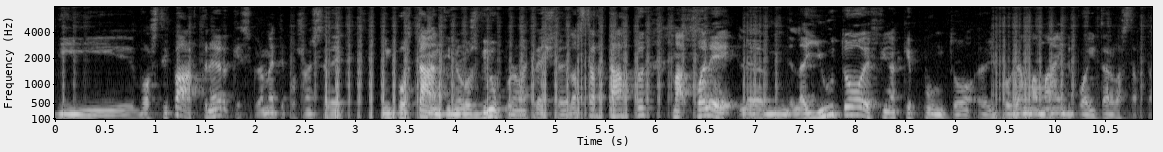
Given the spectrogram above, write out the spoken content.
di vostri partner che sicuramente possono essere importanti nello sviluppo sviluppo, nella crescita della startup, ma qual è l'aiuto e fino a che punto eh, il programma Mind può aiutare la startup?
